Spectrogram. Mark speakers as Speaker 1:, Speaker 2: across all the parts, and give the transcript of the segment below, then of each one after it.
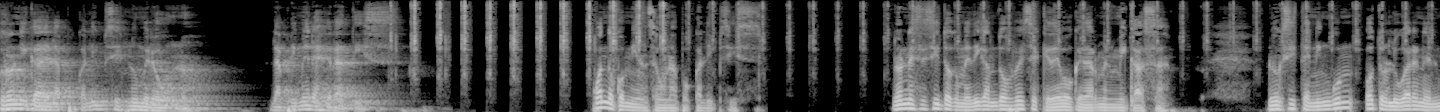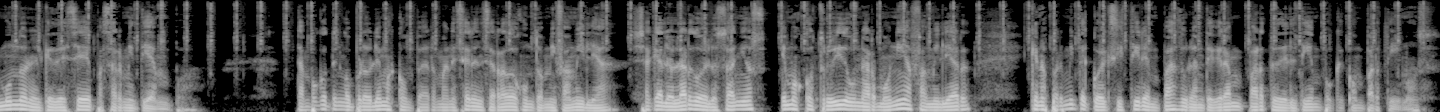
Speaker 1: Crónica del Apocalipsis número 1. La primera es gratis. ¿Cuándo comienza un apocalipsis? No necesito que me digan dos veces que debo quedarme en mi casa. No existe ningún otro lugar en el mundo en el que desee pasar mi tiempo. Tampoco tengo problemas con permanecer encerrado junto a mi familia, ya que a lo largo de los años hemos construido una armonía familiar que nos permite coexistir en paz durante gran parte del tiempo que compartimos.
